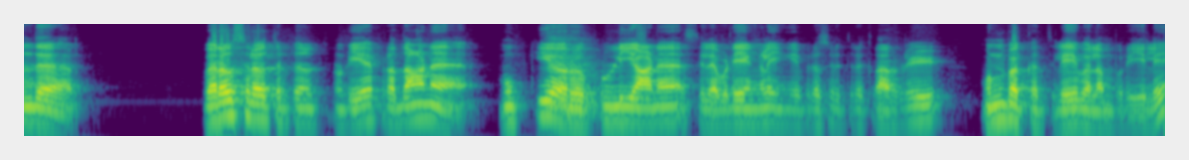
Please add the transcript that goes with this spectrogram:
அந்த வரவு செலவு திட்டத்தினுடைய பிரதான முக்கிய ஒரு புள்ளியான சில விடயங்களை இங்கே பிரசுரித்திருக்கிறார்கள் முன்பக்கத்திலே வலம்புரியிலே.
